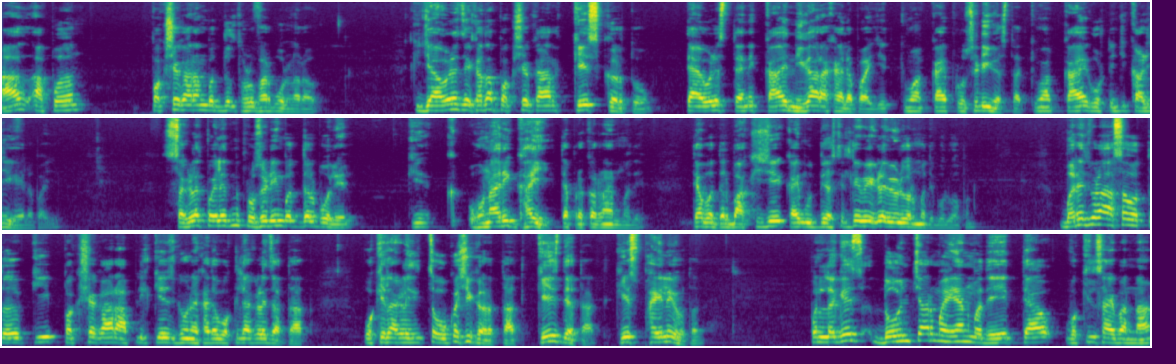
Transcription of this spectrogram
आज आपण पक्षकारांबद्दल थोडंफार बोलणार आहोत. की ज्यावेळेस एखादा पक्षकार केस करतो त्यावेळेस त्याने काय निगा राखायला पाहिजेत किंवा काय प्रोसिडिंग असतात किंवा काय गोष्टींची काळजी घ्यायला पाहिजे. सगळ्यात पहिले मी प्रोसिडिंगबद्दल बोलेल की क- होणारी घाई त्या प्रकरणांमध्ये. त्याबद्दल बाकीचे काही मुद्दे असतील ते वेगळ्या व्हिडिओमध्ये बोलू आपण. बरेच वेळा असं होतं की पक्षकार आपली केस घेऊन एखाद्या वकिलाकडे जातात वकिलाकडे चौकशी करतात केस देतात केस फाईलही होतात. पण लगेच दोन चार महिन्यांमध्ये त्या वकील साहेबांना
